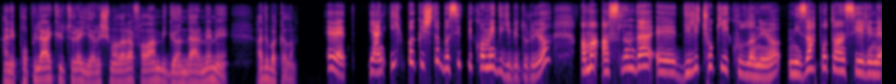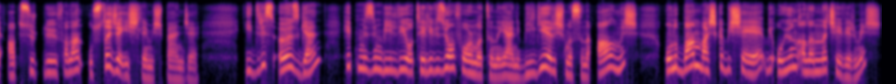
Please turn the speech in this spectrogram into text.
Hani popüler kültüre, yarışmalara falan bir gönderme mi? Hadi bakalım. Evet, yani ilk bakışta basit bir komedi gibi duruyor ama aslında e, dili çok iyi kullanıyor. Mizah potansiyelini, absürtlüğü falan ustaca işlemiş bence. İdris Özgen hepimizin bildiği o televizyon formatını yani bilgi yarışmasını almış, onu bambaşka bir şeye, bir oyun alanına çevirmiş.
